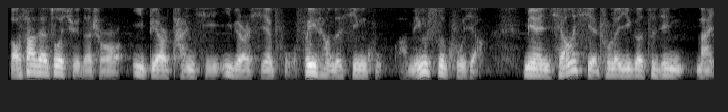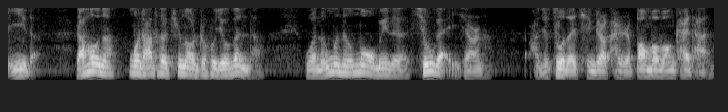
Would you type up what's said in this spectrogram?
老萨在作曲的时候，一边弹琴一边写谱，非常的辛苦啊，冥思苦想，勉强写出了一个自己满意的。然后呢，莫扎特听到之后就问他：“我能不能冒昧的修改一下呢？”然后就坐在琴边开始梆梆梆开弹。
